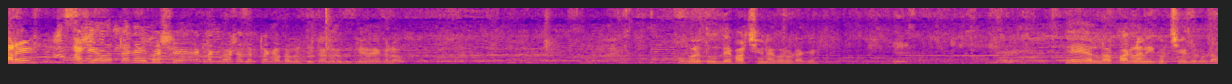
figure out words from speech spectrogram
আরে আশি হাজার টাকা এই পাশে এক লাখ দশ হাজার টাকা তবে দুটা গরু বিক্রি হয়ে গেল। উপরে তুলতে পারছে না গরুটাকে। এ আল্লাহ পাগলামি করছে গরুটা।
